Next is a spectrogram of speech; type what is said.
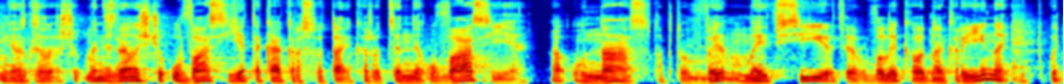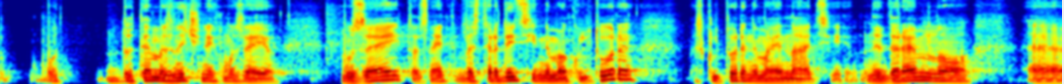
Вони сказали, що ми не знали, що у вас є така красота. Я кажу, це не у вас є, а у нас. Тобто, ви ми всі це велика одна країна, і от, до теми знищених музеїв. Музей, то знаєте, без традиції немає культури, без культури немає нації. Недаремно е,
